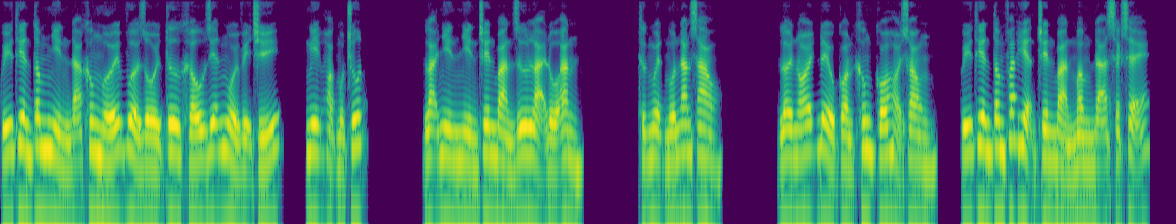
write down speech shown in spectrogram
Quý thiên tâm nhìn đã không mới vừa rồi tư khấu diễn ngồi vị trí, nghi hoặc một chút. Lại nhìn nhìn trên bàn dư lại đồ ăn. Thực nguyệt muốn ăn sao? Lời nói đều còn không có hỏi xong, quý thiên tâm phát hiện trên bàn mâm đã sạch sẽ.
